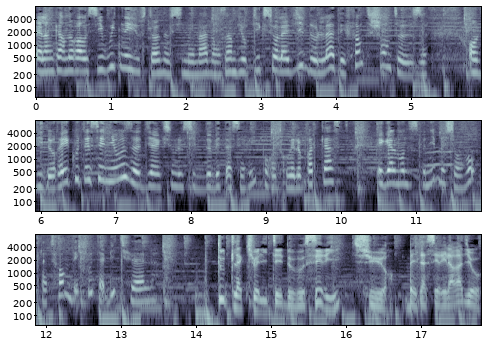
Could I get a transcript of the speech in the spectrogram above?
Elle incarnera aussi Whitney Houston au cinéma dans un biopic sur la vie de la défunte chanteuse. Envie de réécouter ces news Direction le site de Beta Série pour retrouver le podcast, également disponible sur vos plateformes d'écoute habituelles. Toute l'actualité de vos séries sur Beta Série La Radio.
